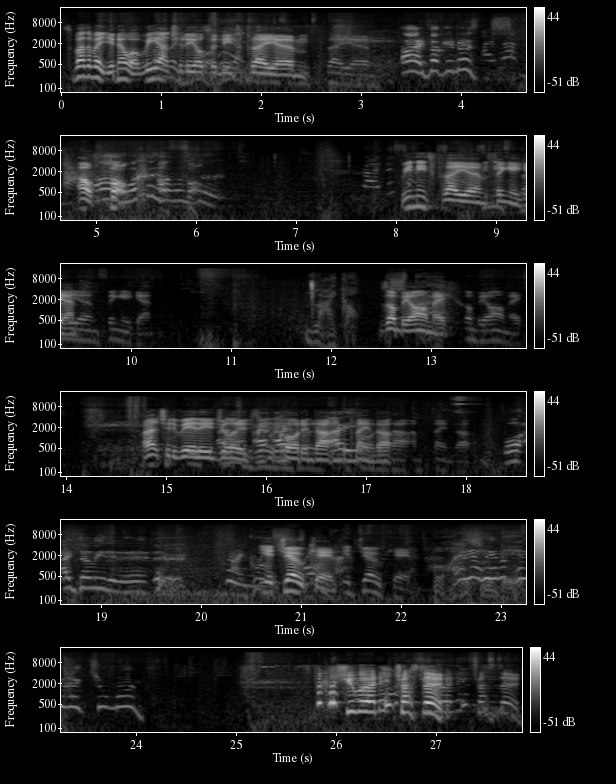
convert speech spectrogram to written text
So by the way, you know what? We By the way, actually also need to play. Um. need to play, um, Oh, I fucking missed! I run. Oh Oh, what fuck! the hell Oh, was fuck. it? Try this We need to play um need thing to play, again. Um, thing again. Lyco. Zombie Army. Zombie army. I actually really enjoyed I- I- recording that I- and playing that. I'm playing that. Well, I deleted it. You're joking. You're joking. Oh, oh yeah, you we haven't played like two months. It's because you weren't interested. interested.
